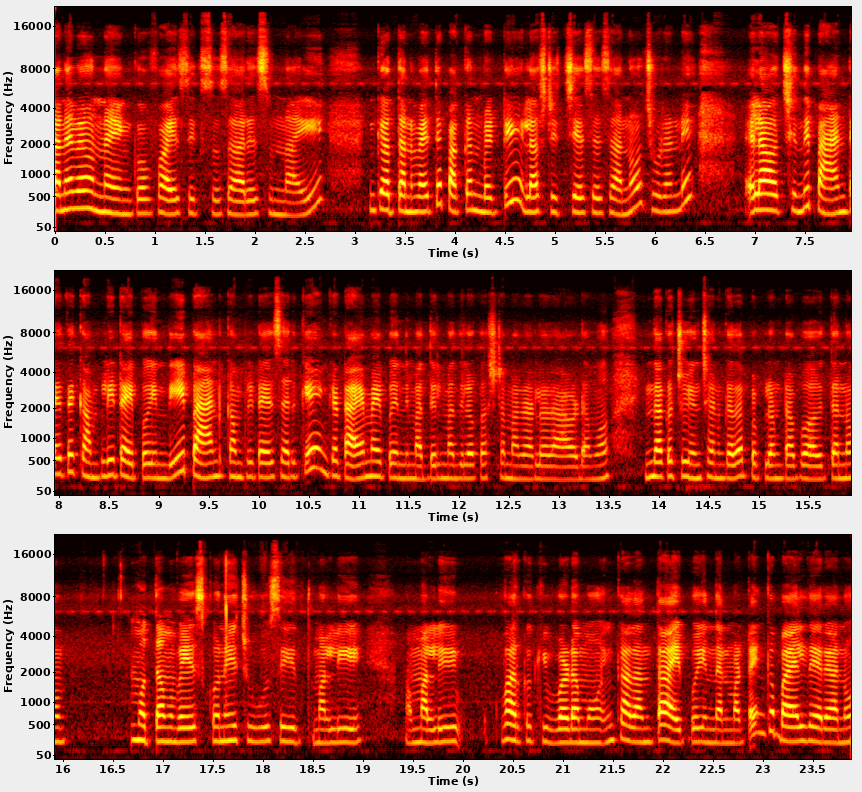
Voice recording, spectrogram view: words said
తనవే ఉన్నాయి ఇంకో ఫైవ్ సిక్స్ శారీస్ ఉన్నాయి. ఇంకా తనవైతే పక్కన పెట్టి ఇలా స్టిచ్ చేసేసాను. చూడండి ఎలా వచ్చింది? ప్యాంట్ అయితే కంప్లీట్ అయిపోయింది. ప్యాంట్ కంప్లీట్ అయ్యేసరికి ఇంకా టైం అయిపోయింది. మధ్యలో మధ్యలో కస్టమర్ అలా రావడము. ఇందాక చూపించాను కదా పెప్లం టాప్. అవి తను మొత్తం వేసుకొని చూసి మళ్ళీ మళ్ళీ వర్క్కి ఇవ్వడము ఇంకా అదంతా అయిపోయిందనమాట. ఇంకా బయలుదేరాను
